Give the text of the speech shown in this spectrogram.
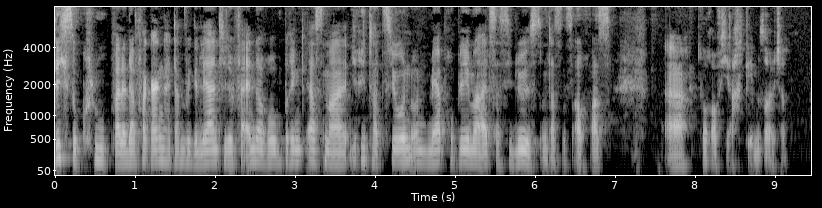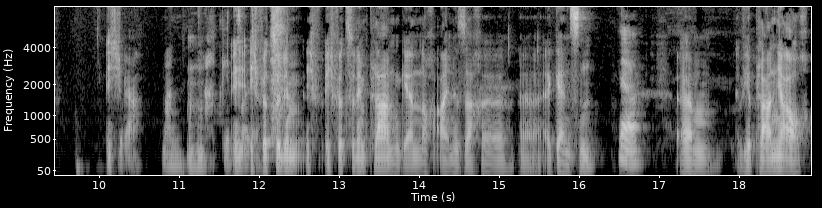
nicht so klug, weil in der Vergangenheit haben wir gelernt, jede Veränderung bringt erstmal Irritation und mehr Probleme, als dass sie löst. Und das ist auch was, äh, worauf ich Acht geben sollte. Ich, Oder man mhm. Acht geben sollte. Ich, ich würde zu, dem, ich, ich würd zu dem Plan gerne noch eine Sache äh, ergänzen. Ja. Ähm, wir planen ja auch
